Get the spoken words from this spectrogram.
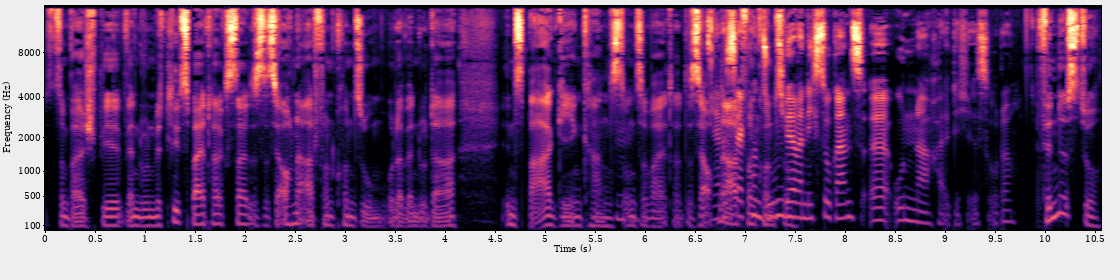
Zum Beispiel, wenn du einen Mitgliedsbeitrag zahlst, ist das ja auch eine Art von Konsum. Oder wenn du da ins Bar gehen kannst und so weiter. Das ist ja auch Ja, eine das ist Art ja von Konsum, Konsum. der aber nicht so ganz äh, unnachhaltig ist, oder? Findest du?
